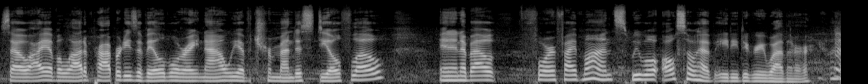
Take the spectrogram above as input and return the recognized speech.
So I have a lot of properties available right now. We have tremendous deal flow, and in about four or five months, we will also have 80 degree weather.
